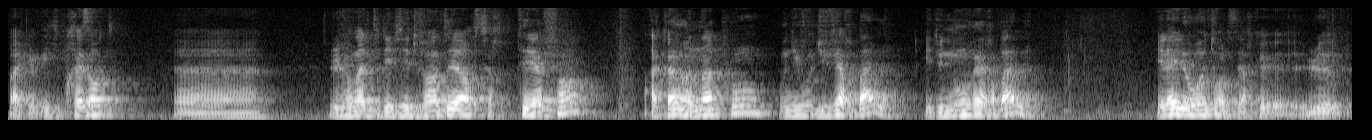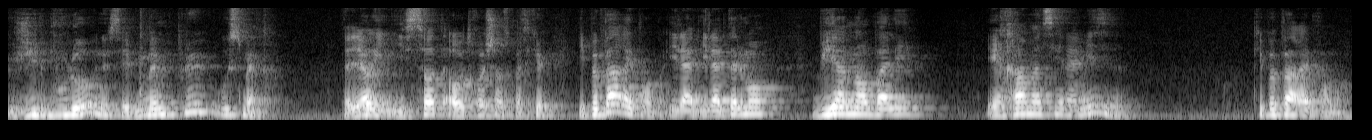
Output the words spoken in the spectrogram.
quelqu'un qui présente euh, le journal télévisé de 20h sur TF1, a quand même un aplomb au niveau du verbal et du non-verbal. Et là, il le retourne. C'est-à-dire que le Gilles Boulot ne sait même plus où se mettre. D'ailleurs, il, saute à autre chose parce qu'il ne peut pas répondre. Il a, il a tellement bien emballé et ramasser la mise qui ne peut pas répondre.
